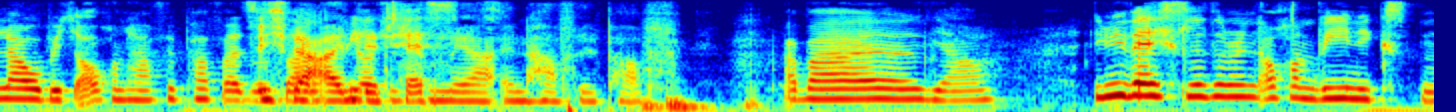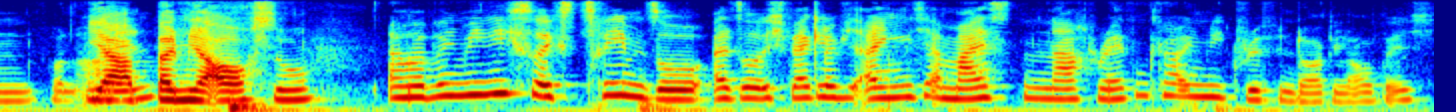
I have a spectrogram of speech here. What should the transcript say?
glaube ich auch in Hufflepuff, also ich wäre eindeutig Tests. mehr in Hufflepuff. Aber ja. Irgendwie wäre ich Slytherin auch am wenigsten von allen. Ja, bei mir auch so. Aber bei mir nicht so extrem so. Also ich wäre, glaube ich, eigentlich am meisten nach Ravenclaw irgendwie Gryffindor, glaube ich.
